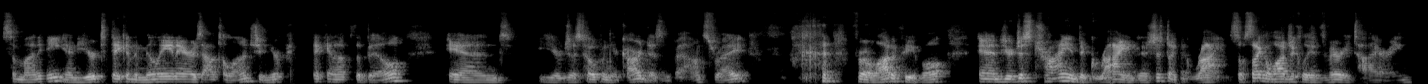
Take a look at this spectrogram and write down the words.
some money, and you're taking the millionaires out to lunch and you're picking up the bill, and you're just hoping your card doesn't bounce, right? For a lot of people, and you're just trying to grind. It's just a grind. So psychologically, it's very tiring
